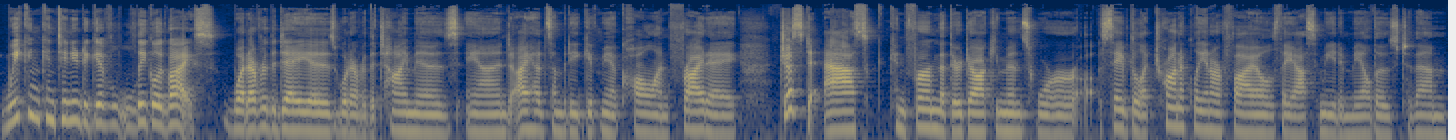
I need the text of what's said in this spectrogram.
we can continue to give legal advice, whatever the day is, whatever the time is. And I had somebody give me a call on Friday just to ask, confirm that their documents were saved electronically in our files. They asked me to mail those to them.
